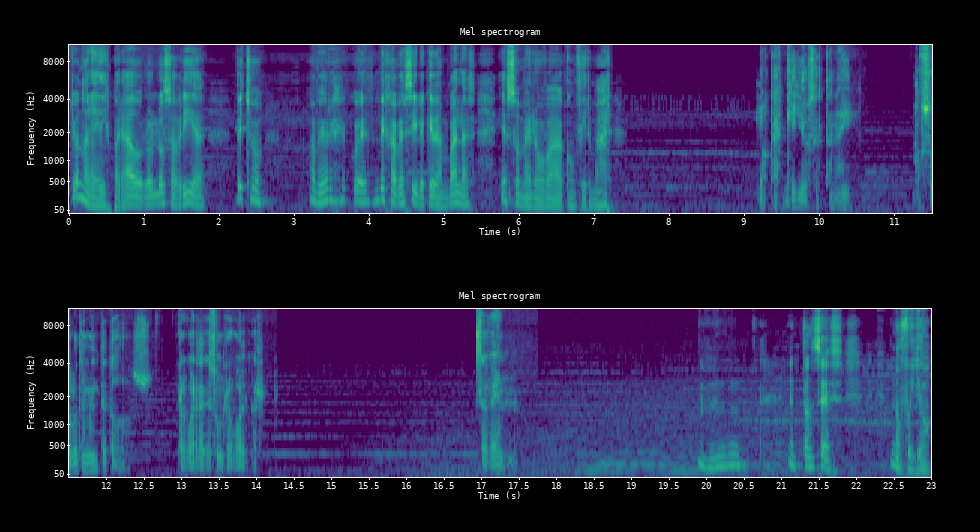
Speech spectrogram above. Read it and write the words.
Yo no le he disparado, lo, lo sabría. De hecho, a ver, pues, deja ver si le quedan balas. Eso me lo va a confirmar. Los casquillos están ahí. Absolutamente todos. Recuerda que es un revólver. Se ven. Entonces, no fui yo.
